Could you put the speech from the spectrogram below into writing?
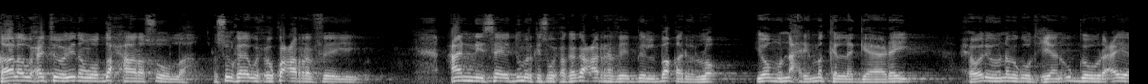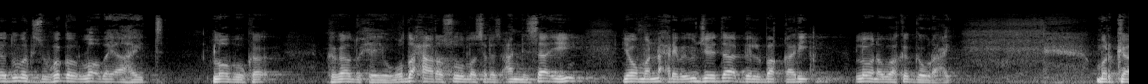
qaala waxay tii hooyadan rasuulullah rasuulka wuxuu ka carafeeyey can nisaa'i dumarkiisa wuxuu kaga carafeeyey bilbaqari lo yowmu naxri maka la gaadhay xoolihuu nabigu udxiyaan u gowracay ee dumarkiisu lo bay ahayd lo buu kaga duxeeyey wadaxaa rasuul la sl can nisaa'ihi yowma naxri bay u jeedaa bilbaqari. Loona waa ka gowracay. Marka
